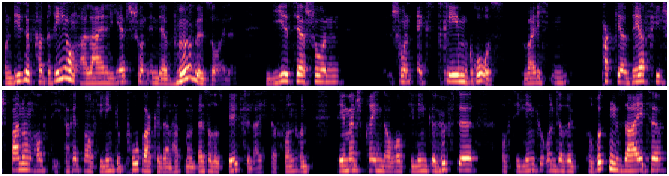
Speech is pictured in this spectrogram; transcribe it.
Und diese Verdrehung alleine jetzt schon in der Wirbelsäule, die ist ja schon, schon extrem groß, weil ich packe ja sehr viel Spannung auf, die, ich sage jetzt mal auf die linke Pobacke, dann hat man ein besseres Bild vielleicht davon und dementsprechend auch auf die linke Hüfte, auf die linke untere Rückenseite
